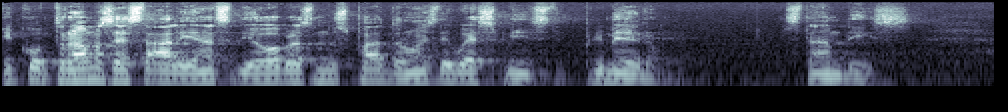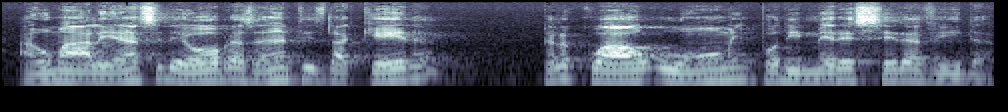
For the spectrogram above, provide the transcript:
Encontramos esta aliança de obras nos padrões de Westminster. Primeiro, Stan diz: há uma aliança de obras antes da queda, pela qual o homem pode merecer a vida.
